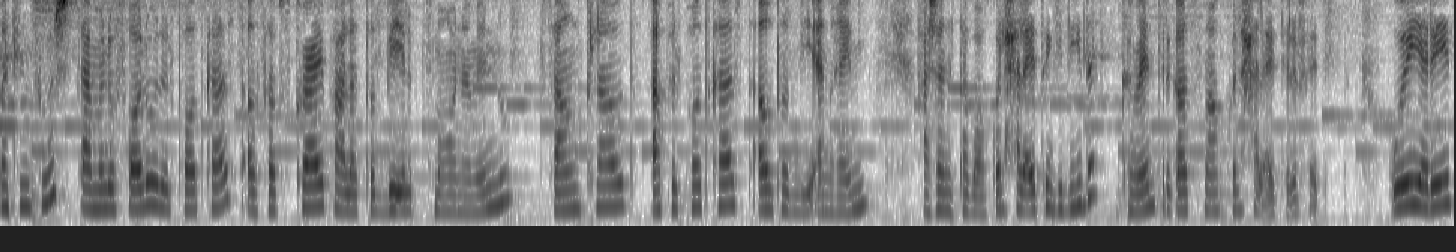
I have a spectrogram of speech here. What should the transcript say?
ما تنسوش تعملوا follow للبودكاست أو subscribe على التطبيق اللي بتسمعونا منه SoundCloud Apple Podcast أو تطبيق أنغامي عشان تتابعوا كل حلقات الجديدة وكمان ترجعوا تسمعوا كل الحلقات اللي فاتت. ويا ريت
